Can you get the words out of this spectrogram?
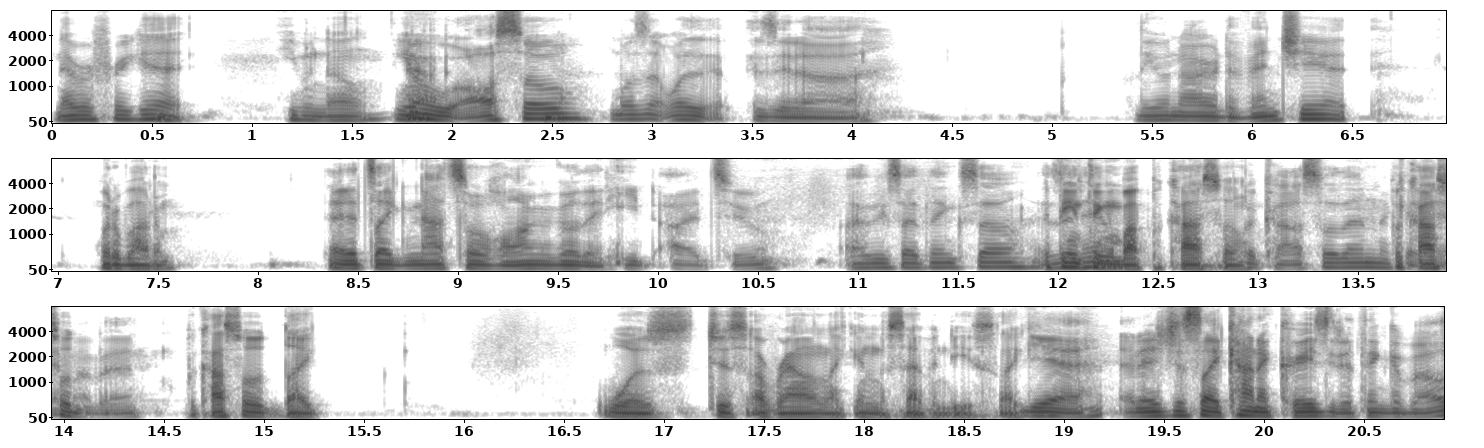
never forget, even though You you know know. who also wasn't? was What is it? Uh, Leonardo da Vinci. What about him? That it's like not so long ago that he died too. At least I think so. I Is think it thinking about Picasso. Picasso then. Okay, Picasso- Yeah, my bad. Picasso like was just around like in the 70s like Yeah, and it's just like kind of crazy to think about.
